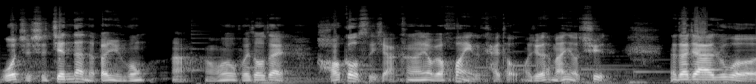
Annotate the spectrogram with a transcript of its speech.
我只是煎蛋的搬运工啊，我回头再好好构思一下，看看要不要换一个开头，我觉得还蛮有趣的。那大家如果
